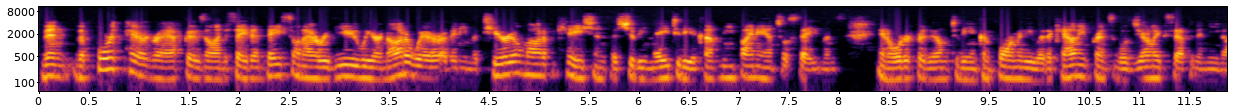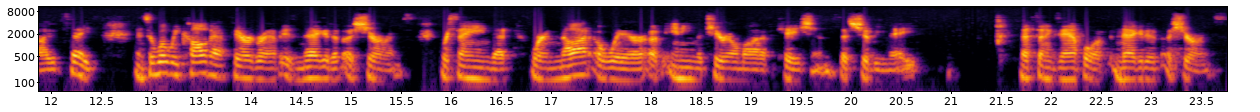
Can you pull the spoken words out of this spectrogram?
Then the fourth paragraph goes on to say that based on our review, we are not aware of any material modifications that should be made to the accompanying financial statements in order for them to be in conformity with accounting principles generally accepted in the United States. And so what we call that paragraph is negative assurance. We're saying that we're not aware of any material modifications that should be made. That's an example of negative assurance.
